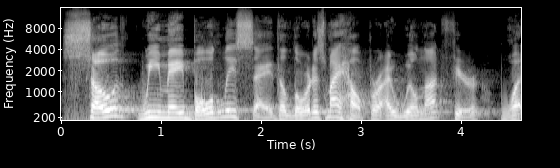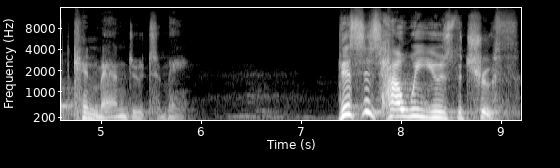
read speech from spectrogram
So we may boldly say, The Lord is my helper, I will not fear. What can man do to me? This is how we use the truth.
